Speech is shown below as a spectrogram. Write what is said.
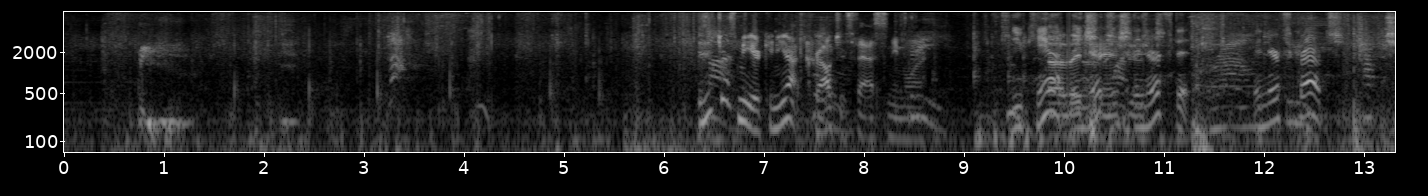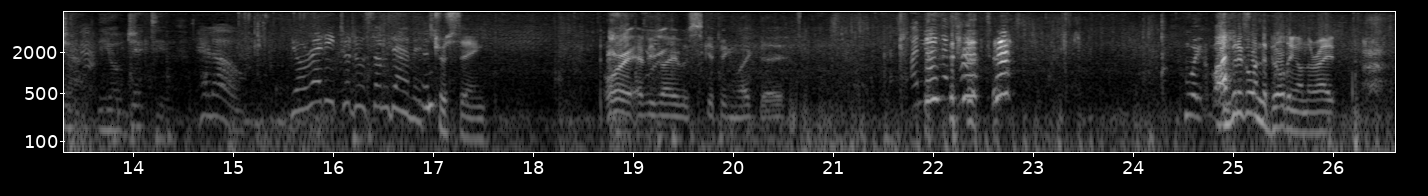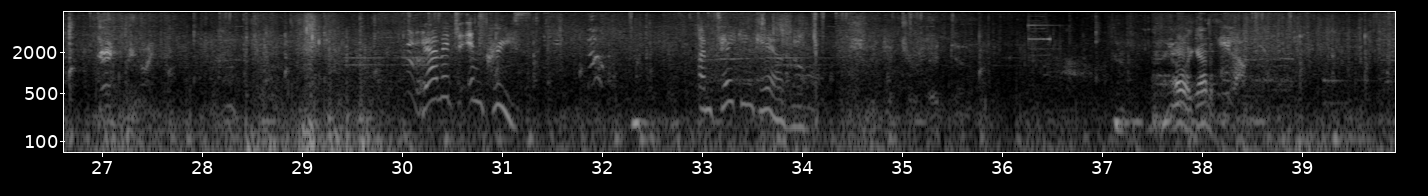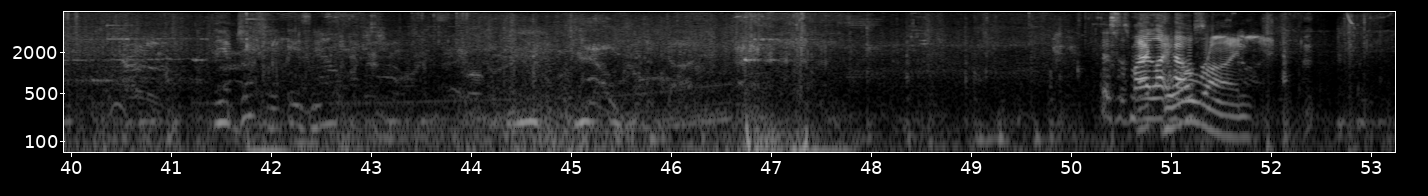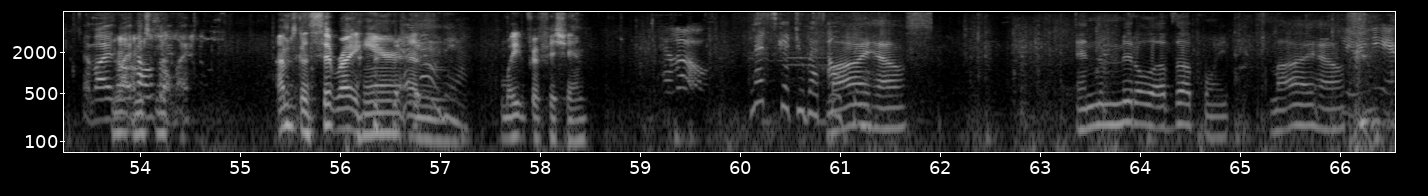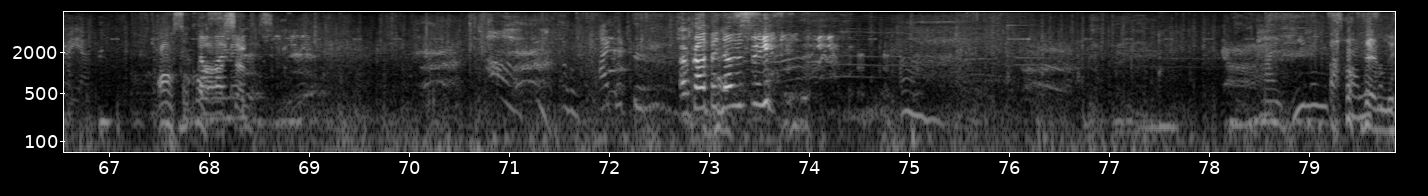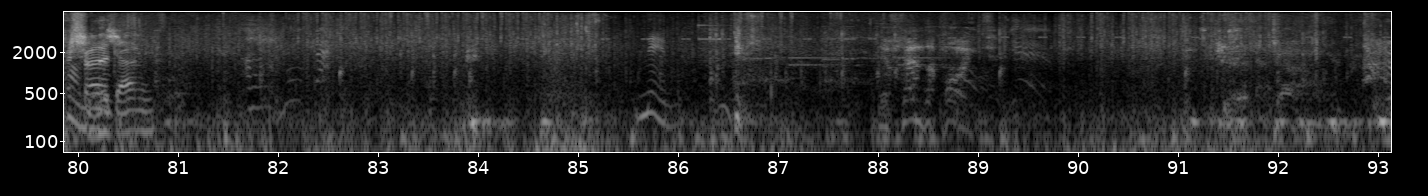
Is it just me or can you not crouch as fast anymore? You can't. Uh, they they, nerfed, they nerfed it. They Round nerfed crouch. Capture the objective. Hello. You're ready to do some damage. Interesting. Or everybody was skipping leg day. I'm being attacked. Wait, what? I'm gonna go in the building on the right. damage increased. I'm taking care of you. Oh, I got him. The objective is now activated. This is my Back lighthouse. door Rein. And my No, I'm lighthouse just gonna- only. I'm just gonna sit right here and wait for fishing. Hello! Let's get you back out My there. house. In the middle of the point. My house. Oh, so Don't close. Mind me. I could. Oh god, they noticed! My healing spell Oh, they're is upon Lucian. me. They got me. Nim. Defend the point.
